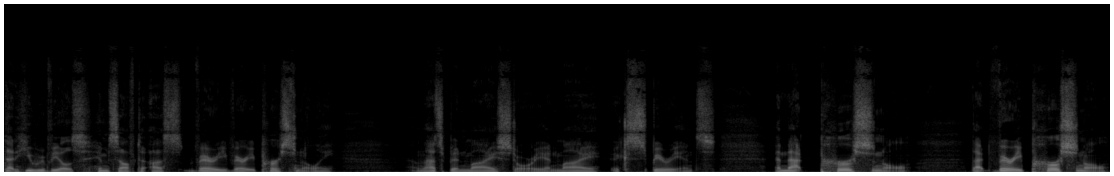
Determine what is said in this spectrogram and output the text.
that he reveals himself to us very very personally. And that's been my story and my experience. And that personal that very personal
